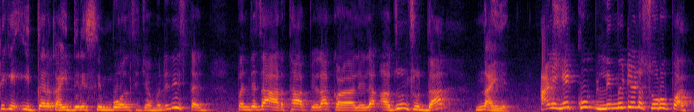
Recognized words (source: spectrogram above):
ठीक आहे? इतर काहीतरी सिम्बॉल्स याच्यामध्ये दिसत आहेत पण त्याचा अर्थ आपल्याला कळालेला अजून सुद्धा नाही आहे आणि हे खूप लिमिटेड स्वरूपात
